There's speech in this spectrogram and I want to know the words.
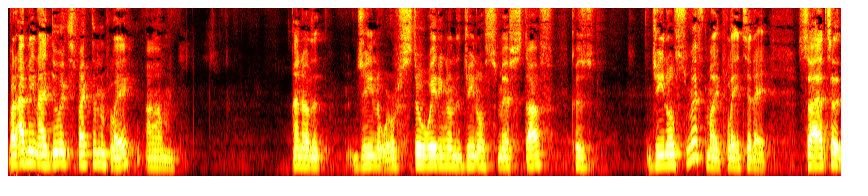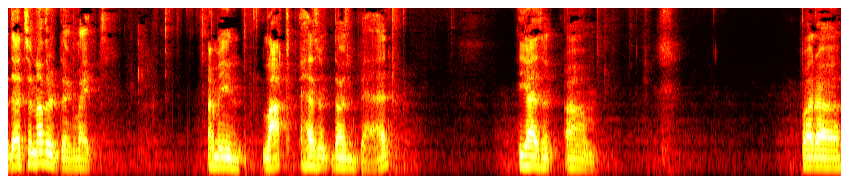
but I mean, I do expect him to play. Um, I know that Gene. We're still waiting on the Geno Smith stuff because Geno Smith might play today. So that's a, that's another thing. Like, I mean, Lock hasn't done bad. He hasn't um but uh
